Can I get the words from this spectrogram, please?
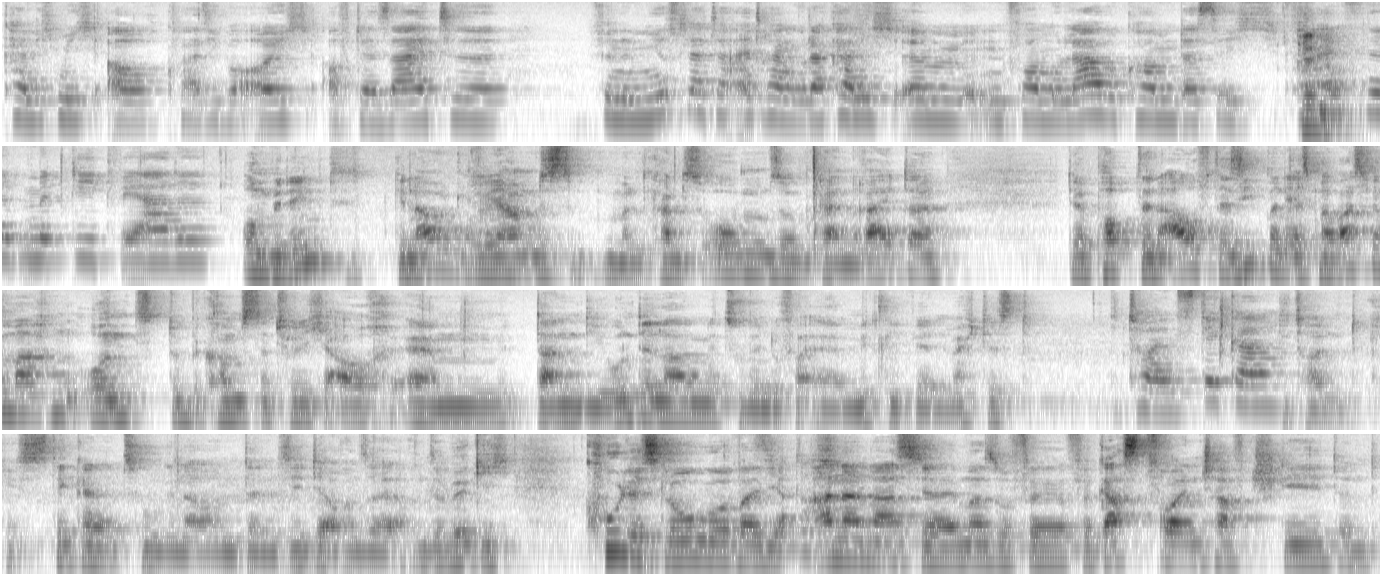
kann ich mich auch quasi bei euch auf der Seite für eine Newsletter eintragen oder kann ich ähm, ein Formular bekommen, dass ich Genau. Vereinsmitglied werde? Unbedingt, genau. Genau. Wir haben das, man kann das oben, so einen kleinen Reiter, der poppt dann auf, da sieht man erstmal, was wir machen und du bekommst natürlich auch ähm, dann die Unterlagen dazu, wenn du äh, Mitglied werden möchtest. Die tollen Sticker. Die tollen Sticker dazu, genau. Und dann seht ihr auch unser, unser wirklich cooles Logo, weil die Ananas ja immer so für, für Gastfreundschaft steht und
